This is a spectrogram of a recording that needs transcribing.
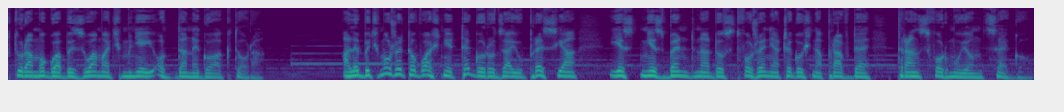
która mogłaby złamać mniej oddanego aktora. Ale być może to właśnie tego rodzaju presja jest niezbędna do stworzenia czegoś naprawdę transformującego.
